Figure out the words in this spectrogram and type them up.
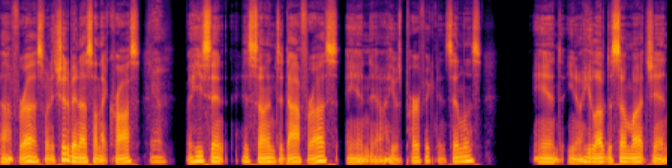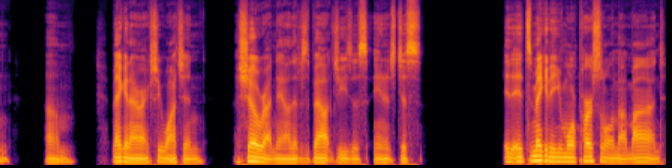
uh, for us when it should have been us on that cross. Yeah. But He sent His Son to die for us, and uh, He was perfect and sinless, and you know He loved us so much. And um, Meg and I are actually watching a show right now that is about Jesus, and it's just it, it's making it even more personal in my mind.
